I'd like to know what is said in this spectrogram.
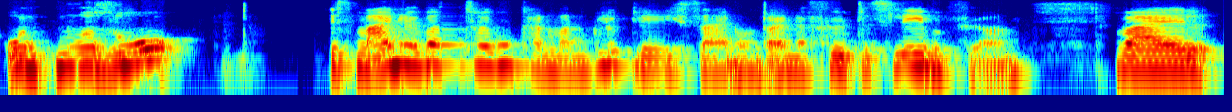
Und nur so ist meine Überzeugung, kann man glücklich sein und ein erfülltes Leben führen. Weil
